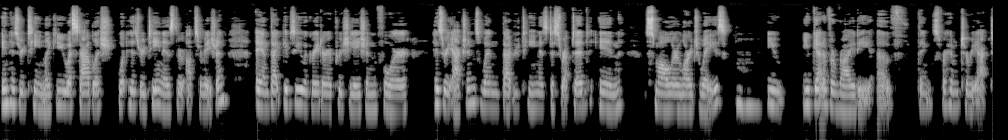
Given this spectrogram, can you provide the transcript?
in his routine. Like you establish what his routine is through observation, and that gives you a greater appreciation for his reactions when that routine is disrupted in small or large ways. Mm-hmm. You you get a variety of things for him to react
